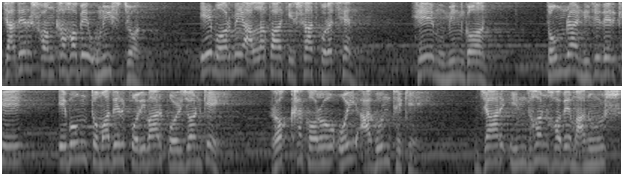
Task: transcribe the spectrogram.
যাদের সংখ্যা হবে ১৯ জন। এ মর্মে আল্লাপাক ইরশাদ করেছেন, হে মুমিনগণ, তোমরা নিজেদেরকে এবং তোমাদের পরিবার পরিজনকে রক্ষা করো ওই আগুন থেকে, যার ইন্ধন হবে মানুষ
